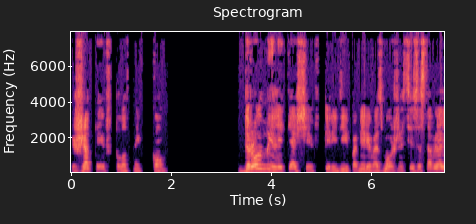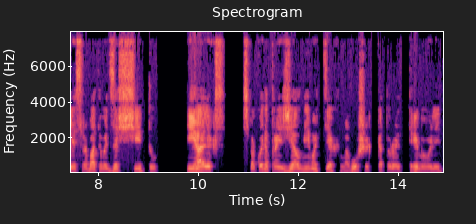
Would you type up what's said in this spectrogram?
сжатые в плотный ком. Дроны, летящие впереди по мере возможности, заставляли срабатывать защиту, и Алекс спокойно проезжал мимо тех ловушек, которые требовали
